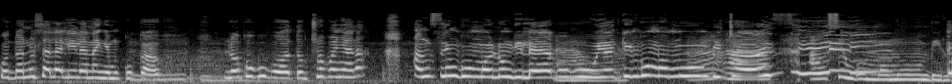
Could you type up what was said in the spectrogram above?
kodwana uhlala lilana ngemgugakho mm, mm. lokho kukodwa kutsho bonyana angisingumo olungileko ah. kuye ngingumo mumbi ah, ah. josi awusingumo mumbi lo.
